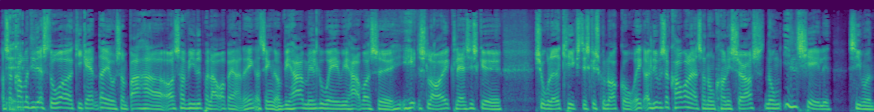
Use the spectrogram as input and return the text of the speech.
Og så Øh. kommer de der store giganter jo, som bare har også har hvilet på laverbærene, ikke? Og tænkt, om vi har Milky Way, vi har vores øh, helt sløje, klassiske chokoladekiks, det skal sgu nok gå, ikke? Og lige så kommer der altså nogle connoisseurs, nogle ildsjæle, Simon,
